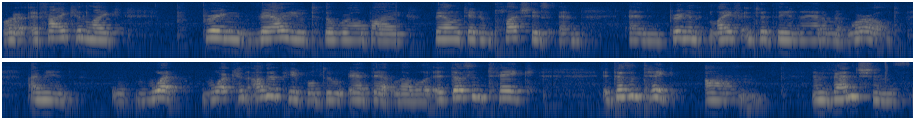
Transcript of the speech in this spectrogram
or if I can like bring value to the world by validating plushies and and bringing life into the inanimate world, I mean, what what can other people do at that level? It doesn't take it doesn't take um, inventions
